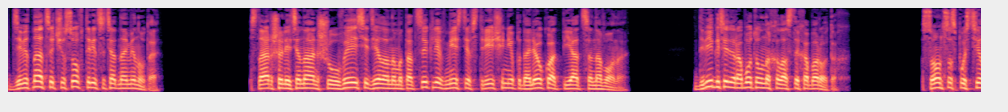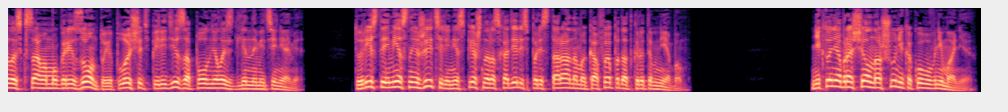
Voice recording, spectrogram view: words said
19 часов 31 минута. Старший лейтенант Шу Вэй сидела на мотоцикле в месте встречи неподалеку от пьяцца Навона. Двигатель работал на холостых оборотах. Солнце спустилось к самому горизонту, и площадь впереди заполнилась длинными тенями. Туристы и местные жители неспешно расходились по ресторанам и кафе под открытым небом. Никто не обращал на Шу никакого внимания.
